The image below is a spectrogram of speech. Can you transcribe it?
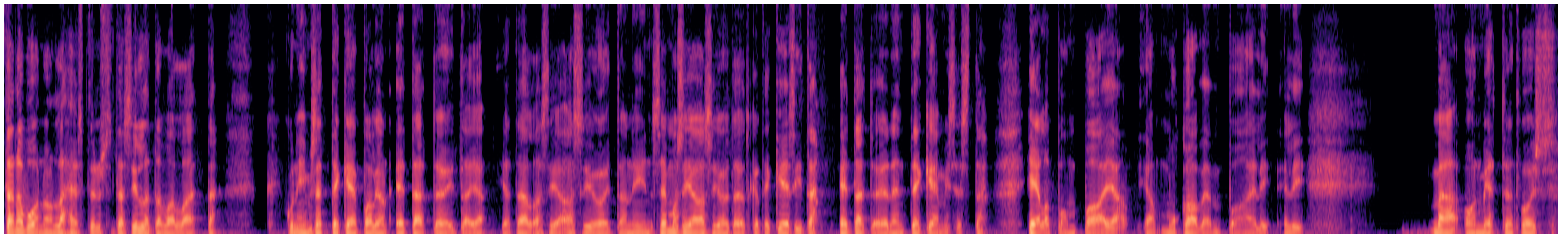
tänä vuonna on lähestynyt sitä sillä tavalla, että kun ihmiset tekee paljon etätöitä ja, ja tällaisia asioita, niin semmoisia asioita, jotka tekee sitä etätöiden tekemisestä helpompaa ja, ja mukavempaa. Eli, eli mä oon miettinyt, että vois,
